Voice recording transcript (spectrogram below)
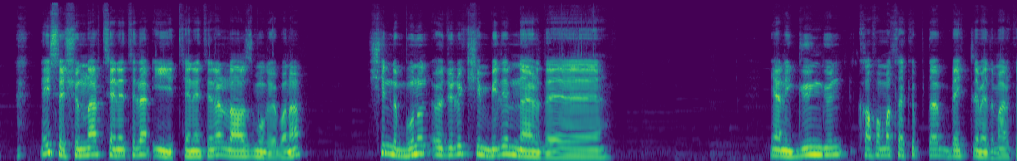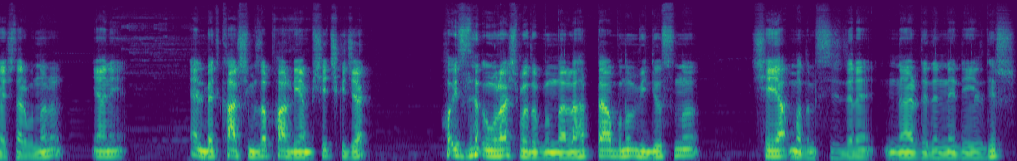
Neyse şunlar TNT'ler iyi. TNT'ler lazım oluyor bana. Şimdi bunun ödülü kim bilir nerede? Yani gün gün kafama takıp da beklemedim arkadaşlar bunları. Yani elbet karşımıza parlayan bir şey çıkacak. O yüzden uğraşmadım bunlarla. Hatta bunun videosunu şey yapmadım sizlere. Nerededir ne değildir.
